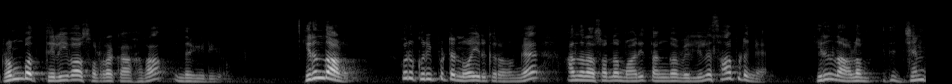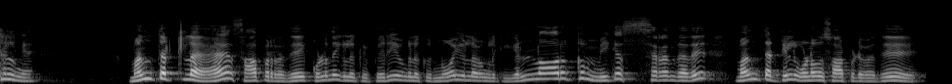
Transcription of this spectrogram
ரொம்ப தெளிவாக சொல்கிறக்காக தான் இந்த வீடியோ. இருந்தாலும் ஒரு குறிப்பிட்ட நோய் இருக்கிறவங்க அந்த நான் சொன்ன மாதிரி தங்கம் வெளியில் சாப்பிடுங்க. இருந்தாலும் இது ஜென்ரலுங்க. மண்தட்டில் சாப்பிட்றது குழந்தைகளுக்கு பெரியவங்களுக்கு நோய் உள்ளவங்களுக்கு எல்லாருக்கும் மிக சிறந்தது மண்தட்டில் உணவு சாப்பிடுவது.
